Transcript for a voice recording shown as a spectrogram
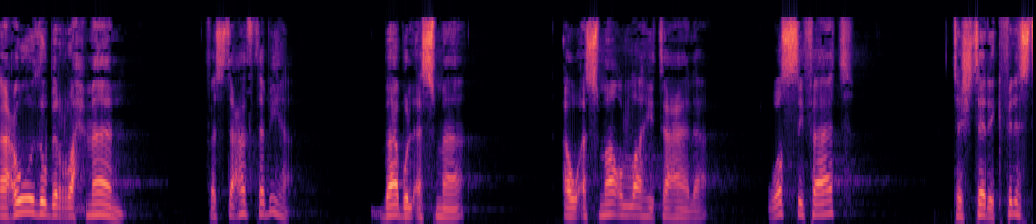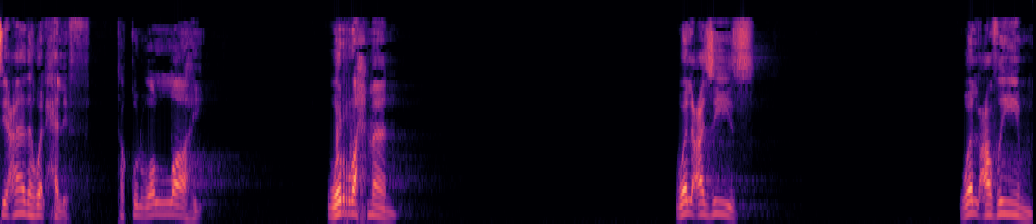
أعوذ بالرحمن. فاستعذت بها. باب الأسماء أو أسماء الله تعالى والصفات تشترك في الاستعاذة والحلف. تقول والله والرحمن والعزيز والعظيم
